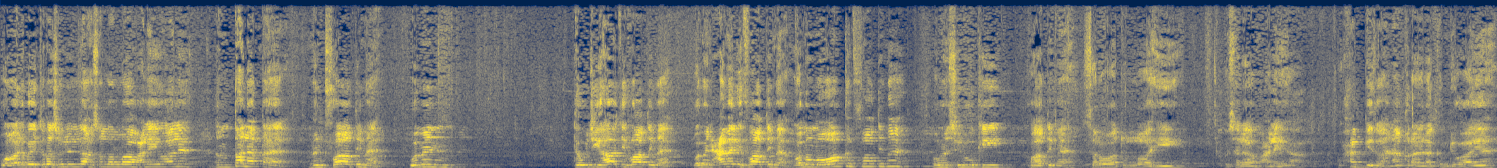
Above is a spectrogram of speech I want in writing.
وآل بيت رسول الله صلى الله عليه وآله انطلق من فاطمة ومن توجيهات فاطمة ومن عمل فاطمة ومن مواقف فاطمة ومن سلوك فاطمة صلوات الله وسلامه عليها. أحبذ أن أقرأ لكم رواية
